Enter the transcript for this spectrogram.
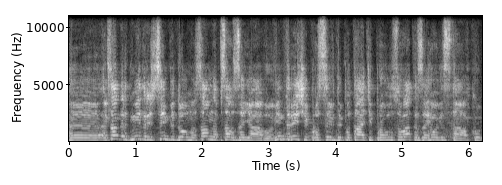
Е, Олександр Дмитрович всім відомо, сам написав заяву. Він тричі просив депутатів проголосувати за його відставку.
